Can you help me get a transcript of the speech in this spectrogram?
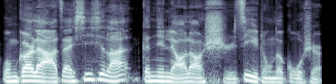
我们哥俩在新西兰跟您聊聊《史记》中的故事。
